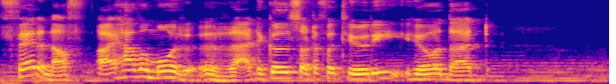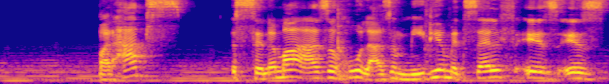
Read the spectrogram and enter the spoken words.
fair enough. I have a more radical sort of a theory here that perhaps cinema as a whole as a medium itself is is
